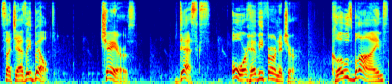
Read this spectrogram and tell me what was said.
such as a belt, chairs, desks, or heavy furniture. Close blinds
